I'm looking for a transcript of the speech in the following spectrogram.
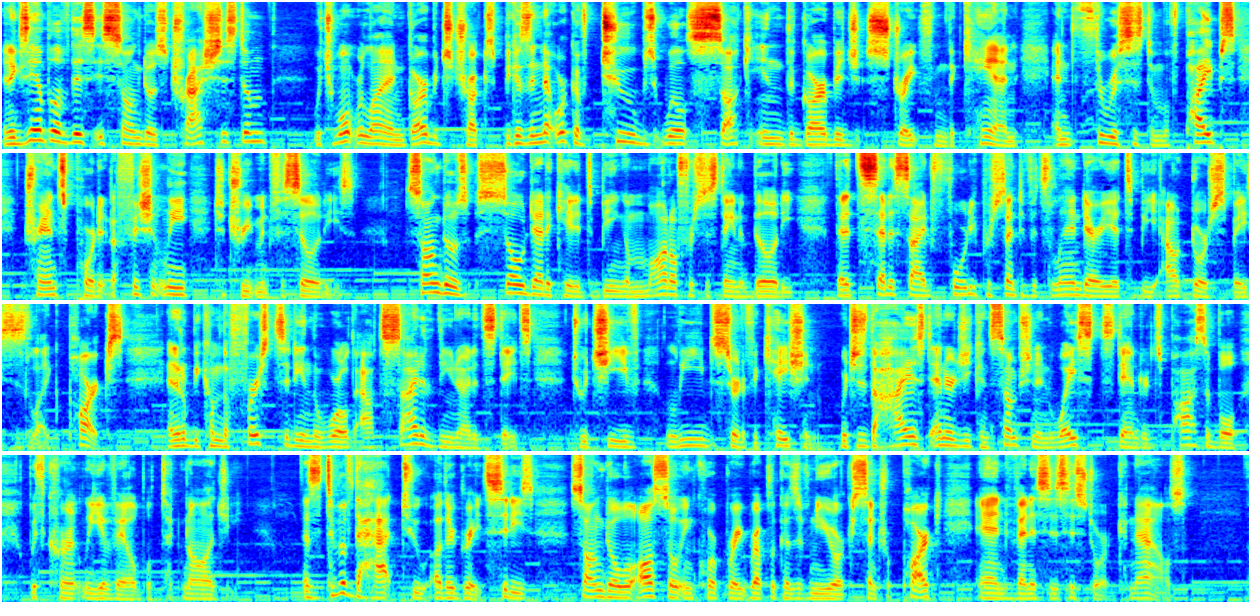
An example of this is Songdo's trash system, which won't rely on garbage trucks because a network of tubes will suck in the garbage straight from the can and through a system of pipes transport it efficiently to treatment facilities. Songdo's so dedicated to being a model for sustainability that it's set aside 40% of its land area to be outdoor spaces like parks, and it'll become the first city in the world outside of the United States to achieve LEED certification, which is the highest energy consumption and waste standards possible with currently available technology. As a tip of the hat to other great cities, Songdo will also incorporate replicas of New York's Central Park and Venice's historic canals.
